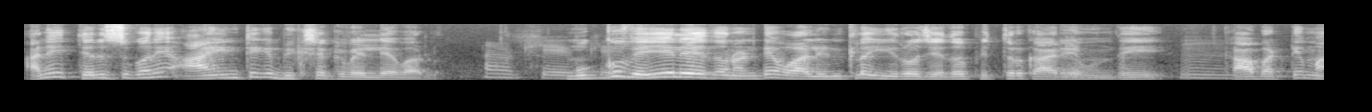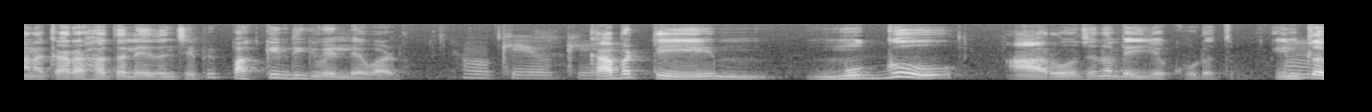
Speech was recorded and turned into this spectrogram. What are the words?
అని తెలుసుకొని ఆ ఇంటికి భిక్షకు వెళ్ళేవాళ్ళు. ముగ్గు వేయలేదు అని అంటే వాళ్ళ ఇంట్లో ఈ రోజు ఏదో పితృకార్యం ఉంది. కాబట్టి మనకు అర్హత లేదని చెప్పి పక్కింటికి వెళ్ళేవాడు కాబట్టి ముగ్గు ఆ రోజున వేయకూడదు. ఇంట్లో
